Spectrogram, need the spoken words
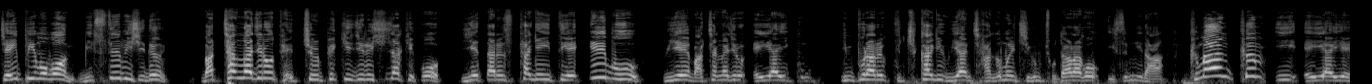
JP모건, 미쓰비시 등 마찬가지로 대출 패키지를 시작했고 이에 따른 스타게이트의 일부 위에 마찬가지로 AI 구- 인프라를 구축하기 위한 자금을 지금 조달하고 있습니다. 그만큼 이 AI에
